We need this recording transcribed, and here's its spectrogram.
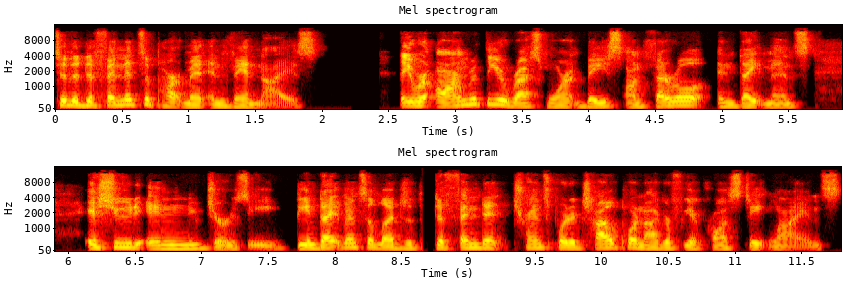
to the defendant's apartment in Van Nuys. They were armed with the arrest warrant based on federal indictments issued in New Jersey. The indictments alleged that the defendant transported child pornography across state lines.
